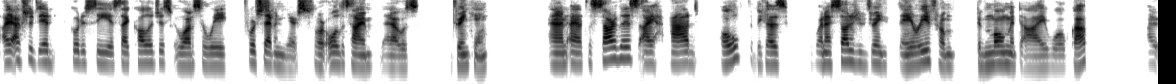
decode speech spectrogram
I actually did mm. go to see a psychologist once a week for seven years, for all the time that I was drinking. And at the start of this, I had hope because when I started to drink daily from the moment I woke up, I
